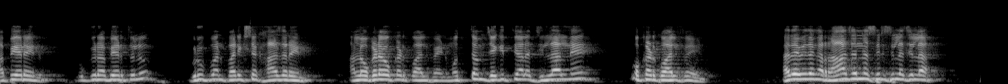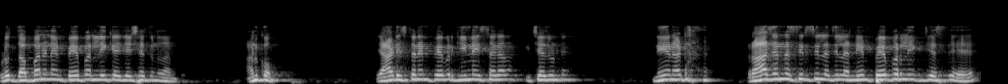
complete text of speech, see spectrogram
అపేర్ అయిన ముగ్గురు అభ్యర్థులు గ్రూప్ వన్ పరీక్షకు హాజరైన అందులో ఒకడే ఒకడు క్వాలిఫై అయింది మొత్తం జగిత్యాల జిల్లాలనే ఒకడు క్వాలిఫై అయింది అదేవిధంగా రాజన్న సిరిసిల్ల జిల్లా. ఇప్పుడు దబ్బని నేను పేపర్ లీకేజ్ చేసేది ఉన్నదాన్ని అనుకో. అనుకో యాడిస్తా నేను పేపర్ గీనే ఇస్తా కదా ఇచ్చేది ఉంటే. నేనట రాజన్న సిరిసిల్ల జిల్లా నేను పేపర్ లీక్ చేస్తే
